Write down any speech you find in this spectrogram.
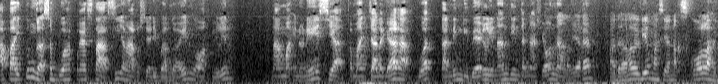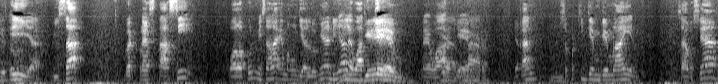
apa itu nggak sebuah prestasi yang harusnya dibanggain ngewakilin nama Indonesia ke mancanegara buat tanding di Berlin nanti internasional ya kan padahal dia masih anak sekolah gitu. Iya, bisa berprestasi walaupun misalnya emang jalurnya dia Di lewat game, game. lewat Iya, game, benar ya kan? Hmm. Seperti game-game lain. Seharusnya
